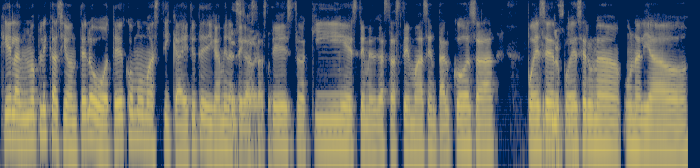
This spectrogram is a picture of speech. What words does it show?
que la misma aplicación te lo bote como masticadito y te diga, mira, te Exacto. gastaste esto aquí, este mes gastaste más en tal cosa. Puede ser, puede ser una, un aliado,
